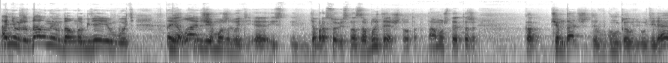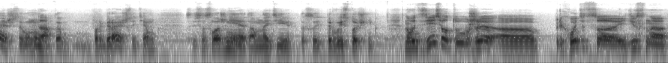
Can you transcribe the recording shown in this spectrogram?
они уже давным-давно где-нибудь Таиланде. Нет, еще может быть э, добросовестно забытое что-то, потому что это же как, чем дальше ты вглубь уделяешься, ну, да. там, пробираешься, тем соответственно, сложнее там найти, так сказать, первоисточник. Но вот здесь вот уже э, приходится единственное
